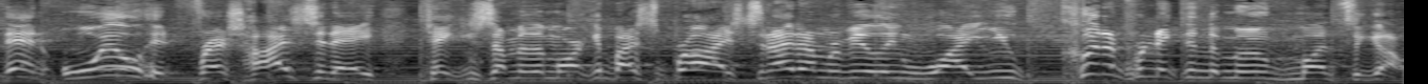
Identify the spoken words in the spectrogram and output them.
Then oil hit fresh highs today, taking some of the market by surprise. Tonight, I'm revealing why you could have predicted the move months ago.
